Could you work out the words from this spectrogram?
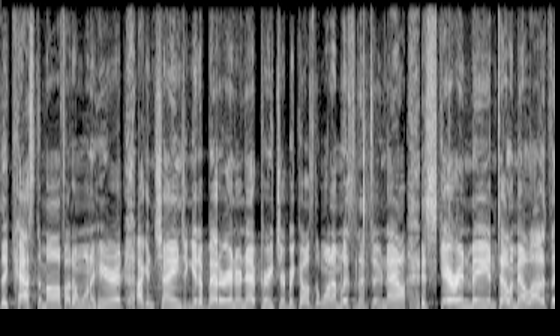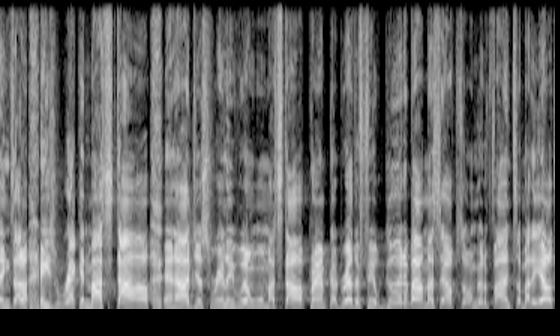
They cast them off. I don't want to hear it. I can change and get a better internet preacher because the one I'm listening to now is scaring me and telling me a lot of things. I don't, he's wrecking my style. And I just really don't want my style cramped. I'd rather feel good about myself, so I'm going to find somebody else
